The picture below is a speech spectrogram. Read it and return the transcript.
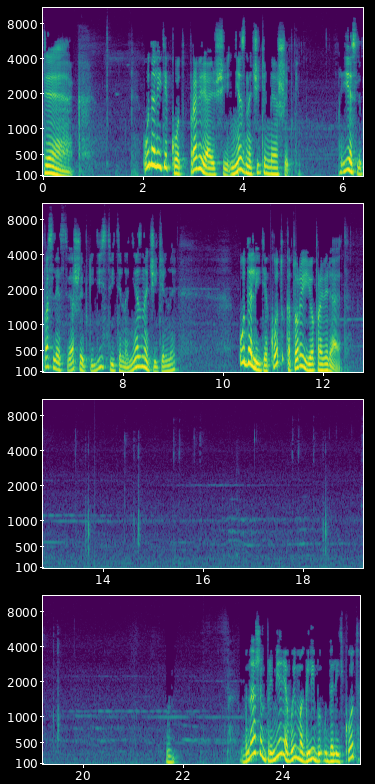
Так. Удалите код, проверяющий незначительные ошибки. Если последствия ошибки действительно незначительны, удалите код, который ее проверяет. В нашем примере вы могли бы удалить код,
